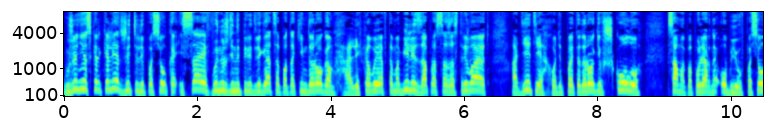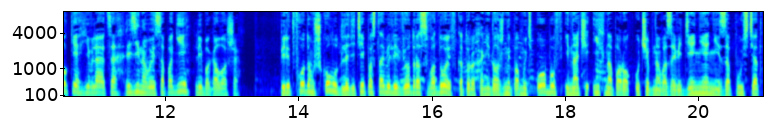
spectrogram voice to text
Уже несколько лет жители поселка Исаев вынуждены передвигаться по таким дорогам. Легковые автомобили запросто застревают, а дети ходят по этой дороге в школу. Самой популярной обувью в поселке являются резиновые сапоги либо галоши. Перед входом в школу для детей поставили ведра с водой, в которых они должны помыть обувь, иначе их на порог учебного заведения не запустят.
